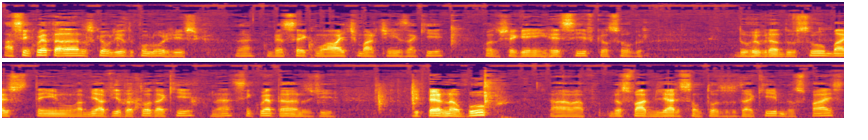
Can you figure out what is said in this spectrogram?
há 50 anos que eu lido com logística. Né? Comecei com o White Martins aqui, quando cheguei em Recife, que eu sou do Rio Grande do Sul, mas tenho a minha vida toda aqui, né? 50 anos de de Pernambuco. Ah, meus familiares são todos daqui, meus pais.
